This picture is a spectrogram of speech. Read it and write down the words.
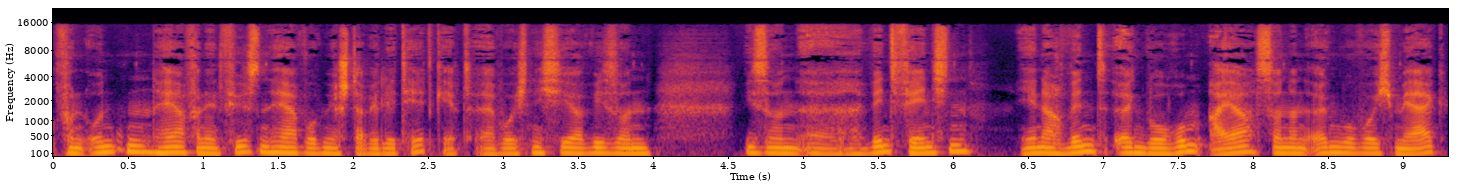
von unten her, von den Füßen her, wo mir Stabilität gibt, äh, wo ich nicht hier wie so ein wie so ein äh, Windfähnchen je nach Wind irgendwo rumeier, sondern irgendwo, wo ich merke,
